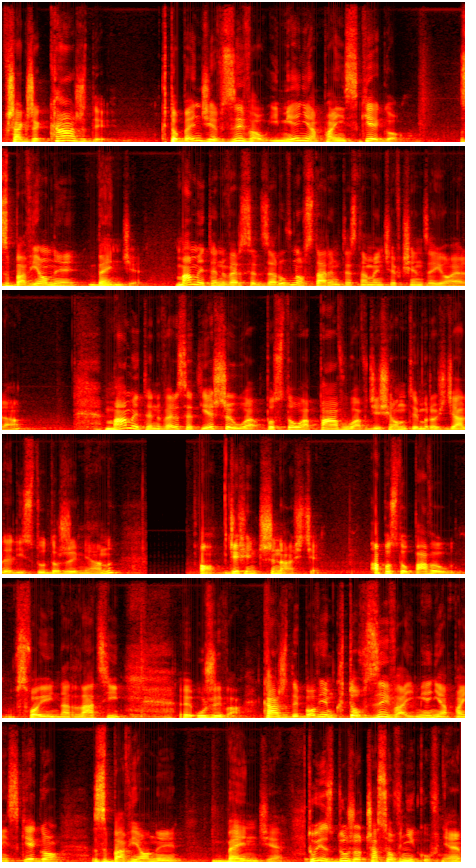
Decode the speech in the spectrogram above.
Wszakże każdy, kto będzie wzywał imienia Pańskiego, zbawiony będzie. Mamy ten werset zarówno w Starym Testamencie w księdze Joela, mamy ten werset jeszcze u apostoła Pawła w 10 rozdziale listu do Rzymian. O, 10:13. Apostoł Paweł w swojej narracji używa: Każdy bowiem, kto wzywa imienia Pańskiego, zbawiony będzie. Tu jest dużo czasowników, nie?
